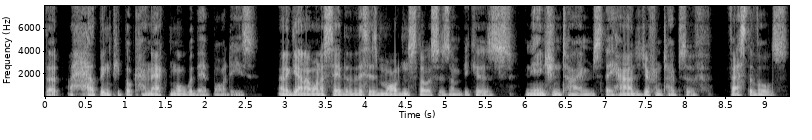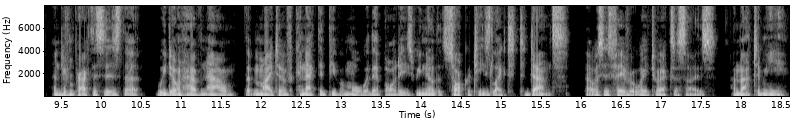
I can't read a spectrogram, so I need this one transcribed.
that are helping people connect more with their bodies. And again, I want to say that this is modern stoicism because in the ancient times, they had different types of festivals and different practices that we don't have now that might have connected people more with their bodies. We know that Socrates liked to dance. That was his favorite way to exercise. And that to me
